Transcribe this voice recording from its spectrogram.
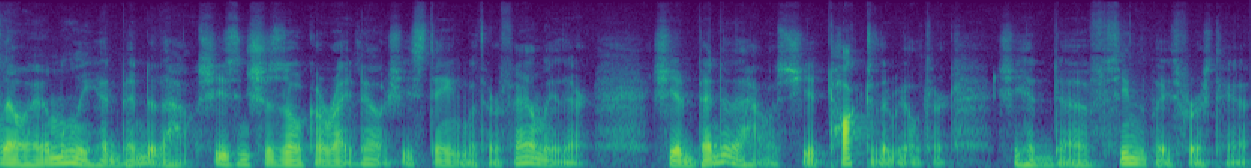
Now, Emily had been to the house. She's in Shizuoka right now. She's staying with her family there. She had been to the house. She had talked to the realtor. She had uh, seen the place firsthand.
